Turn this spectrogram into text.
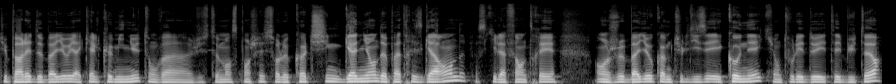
Tu parlais de Bayo il y a quelques minutes. On va justement se pencher sur le coaching gagnant de Patrice Garande, parce qu'il a fait entrer en jeu Bayo, comme tu le disais, et Koné, qui ont tous les deux été buteurs.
